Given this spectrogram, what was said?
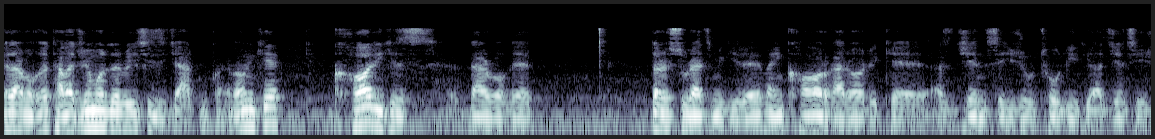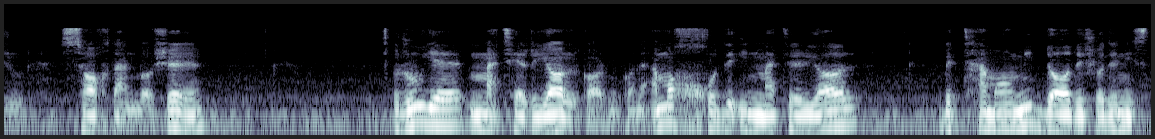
یا در واقع توجه ما رو به یه چیزی جلب می‌کنه و اون که کاری که در واقع داره صورت می‌گیره و این کار قراره که از جنس یه جور تولید یا از جنس یه جور ساختن باشه روی متریال کار می‌کنه. اما خود این متریال به تمامی داده شده نیست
